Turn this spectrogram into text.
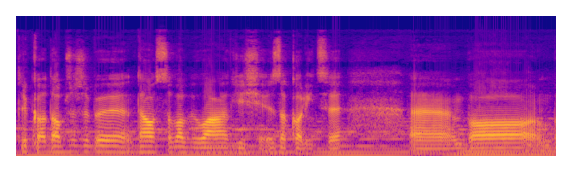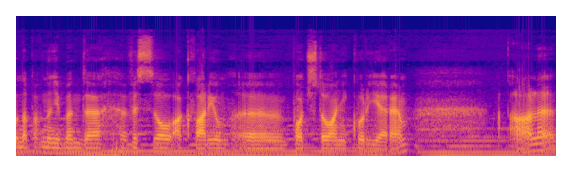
Tylko dobrze, żeby ta osoba była gdzieś z okolicy, bo, bo na pewno nie będę wysyłał akwarium pocztą ani kurierem, ale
